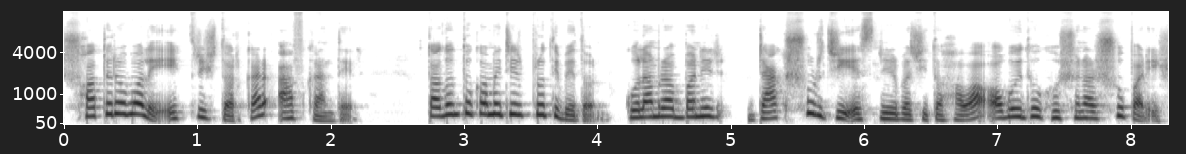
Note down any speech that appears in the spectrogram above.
সতেরো বলে একত্রিশ দরকার আফগানদের। তদন্ত কমিটির প্রতিবেদন, গোলাম রব্বানির ডাকসুর জিএস নির্বাচিত হওয়া অবৈধ ঘোষণার সুপারিশ।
